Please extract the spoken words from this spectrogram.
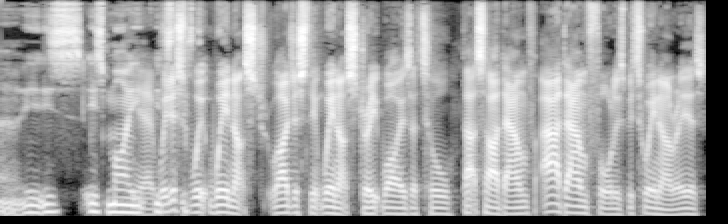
Uh, is is my yeah? We're just we, we're not. I just think we're not streetwise at all. That's our down. Our downfall is between our ears.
